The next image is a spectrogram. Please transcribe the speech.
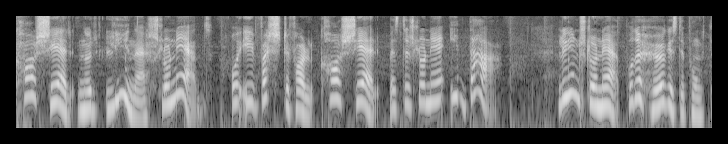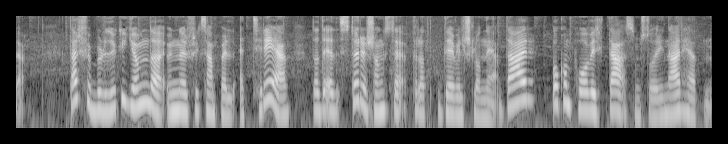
Hva skjer når lynet slår ned? Og i verste fall, hva skjer hvis det slår ned i deg? Lyn slår ned på det høyeste punktet. Derfor burde du ikke gjemme deg under f.eks. et tre, da det er større sjanse for at det vil slå ned der, og kan påvirke deg som står i nærheten.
